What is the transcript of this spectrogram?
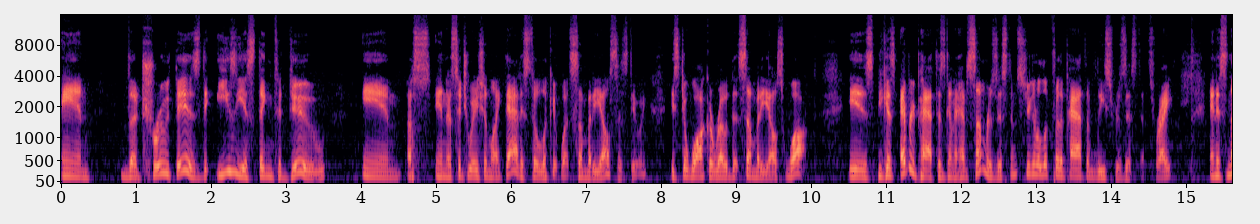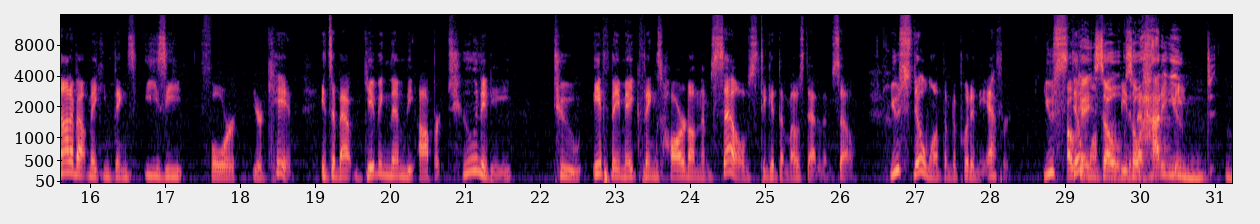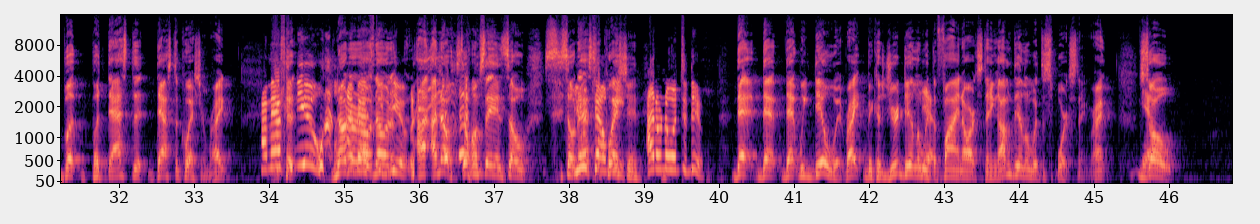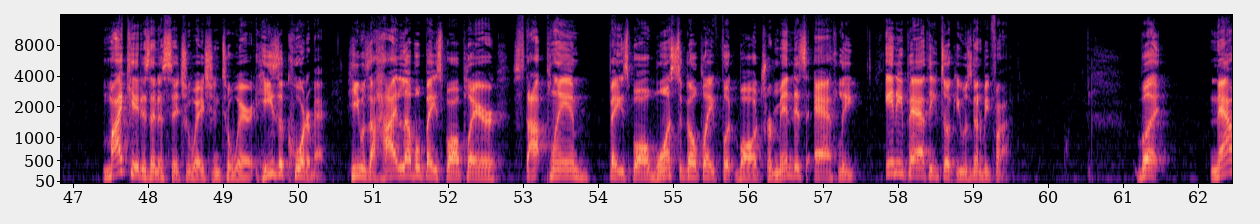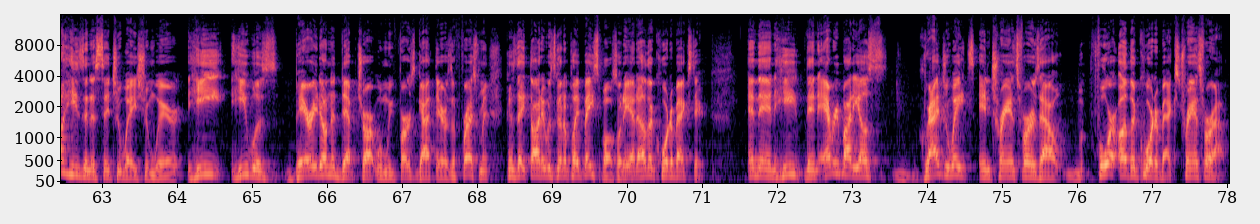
And the truth is, the easiest thing to do in a in a situation like that is to look at what somebody else is doing, is to walk a road that somebody else walked is because every path is going to have some resistance. You're going to look for the path of least resistance, right? And it's not about making things easy for your kid. It's about giving them the opportunity to, if they make things hard on themselves, to get the most out of themselves. You still want them to put in the effort. You still okay, want so them to be the so how do you? be. But but that's the that's the question, right? I'm asking Because- you. No, no, I'm no, no. no. you. I, I know. So I'm saying so. So You that's the tell me. question I don't know what to do. that that that we deal with, right? Because you're dealing with Yes. the fine arts thing. I'm dealing with the sports thing, right? Yeah. So my kid is in a situation to where he's a quarterback. He was a high level baseball player, stopped playing baseball, wants to go play football, tremendous athlete. Any path he took, he was going to be fine. But now he's in a situation where he he was buried on the depth chart when we first got there as a freshman because they thought he was going to play baseball, so they had other quarterbacks there. And then he then everybody else graduates and transfers out. Four other quarterbacks transfer out.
